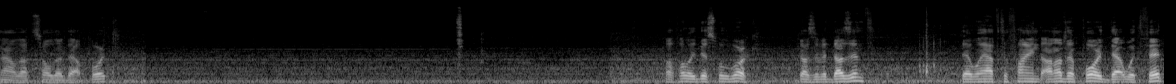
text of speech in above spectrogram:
Now let's solder that port. Hopefully this will work. Because if it doesn't, then we have to find another port that would fit.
